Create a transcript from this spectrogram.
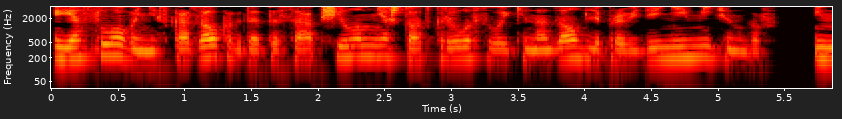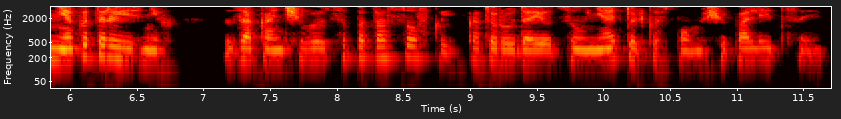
И я слова не сказал, когда ты сообщила мне, что открыла свой кинозал для проведения митингов, и некоторые из них заканчиваются потасовкой, которую удается унять только с помощью полиции.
